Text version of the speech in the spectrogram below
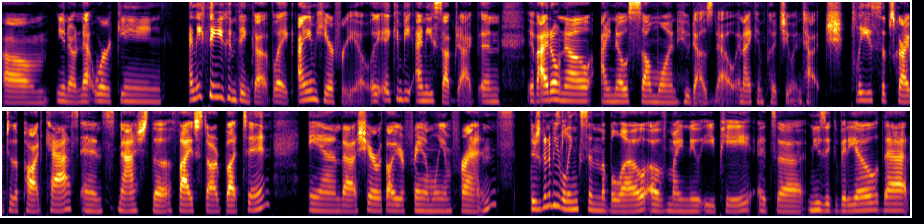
um, you know, networking, anything you can think of. Like, I am here for you. It can be any subject. And if I don't know, I know someone who does know, and I can put you in touch. Please subscribe to the podcast and smash the five star button and uh, share with all your family and friends. There's going to be links in the below of my new EP. It's a music video that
